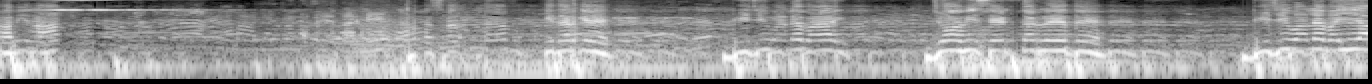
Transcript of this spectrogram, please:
अभी रात किधर के डीजी वाले भाई जो अभी सेट कर रहे थे। डीजी वाले भैया,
